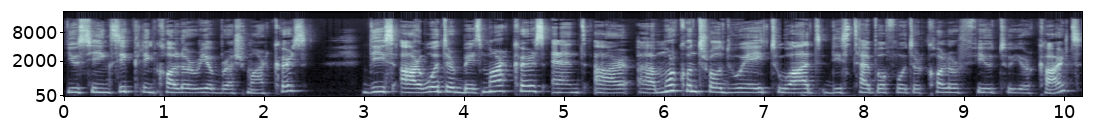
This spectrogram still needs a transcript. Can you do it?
using Zig Clean Color Real brush markers. These are water-based markers and are a more controlled way to add this type of watercolor feel to your cards.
